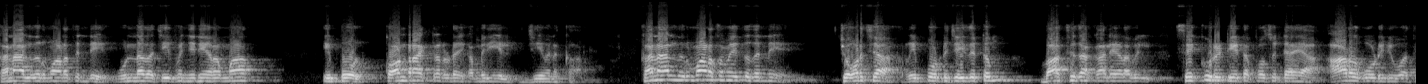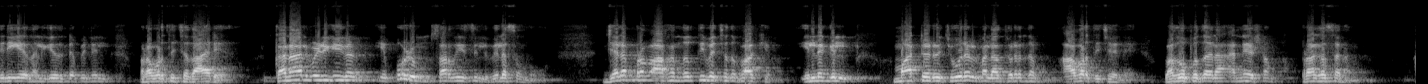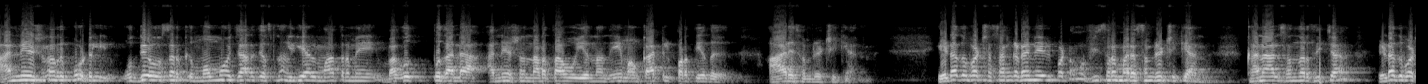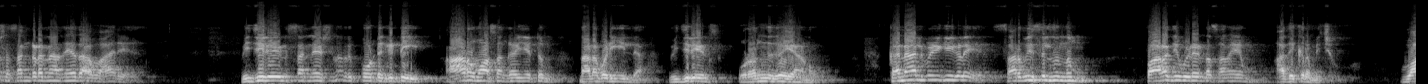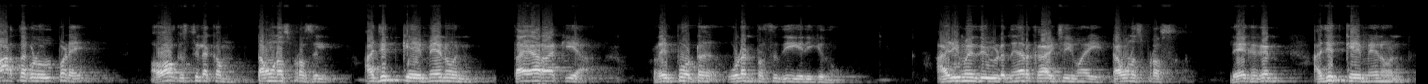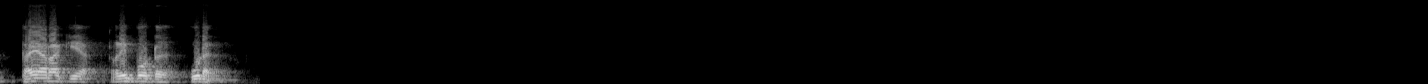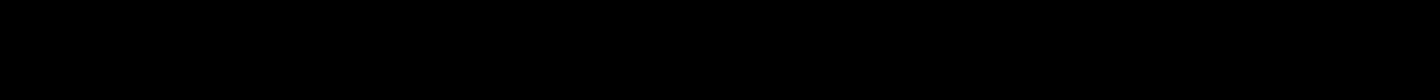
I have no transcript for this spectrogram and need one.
കനാൽ നിർമ്മാണത്തിന്റെ ഉന്നത ചീഫ് എഞ്ചിനീയർമാർ ഇപ്പോൾ കോൺട്രാക്ടറുടെ കമ്പനിയിൽ ജീവനക്കാർ. കനാൽ നിർമ്മാണ സമയത്ത് തന്നെ ചോർച്ച റിപ്പോർട്ട് ചെയ്തിട്ടും ബാധ്യത കാലയളവിൽ സെക്യൂരിറ്റി ഡെപ്പോസിറ്റായ ആറ് കോടി രൂപ തിരികെ നൽകിയതിന്റെ പിന്നിൽ പ്രവർത്തിച്ചതാര്? കനാൽ വിഴുകികൾ ഇപ്പോഴും സർവീസിൽ വിലസുന്നു. ജലപ്രവാഹം നിർത്തിവെച്ചത് ഭാഗ്യം. ഇല്ലെങ്കിൽ മറ്റൊരു ചൂരൽമല ദുരന്തം ആവർത്തിച്ചതിനെ. വകുപ്പ് തല അന്വേഷണം പ്രഹസനം. അന്വേഷണ റിപ്പോർട്ടിൽ ഉദ്യോഗസ്ഥർക്ക് മൊമ്മോ ചാർജസ് നൽകിയാൽ മാത്രമേ വകുപ്പ് തല അന്വേഷണം നടത്താവൂ എന്ന നിയമം കാറ്റിൽ പറത്തിയത് ആരെ സംരക്ഷിക്കാൻ? ഇടതുപക്ഷ സംഘടനയിൽപ്പെട്ട ഓഫീസർമാരെ സംരക്ഷിക്കാൻ കനാൽ സന്ദർശിച്ച ഇടതുപക്ഷ സംഘടനാ നേതാവ് ആര്? വിജിലൻസ് അന്വേഷണ റിപ്പോർട്ട് കിട്ടി. ആറുമാസം കഴിഞ്ഞിട്ടും നടപടിയില്ല. വിജിലൻസ് ഉറങ്ങുകയാണോ? കനാൽ വിഴുകികളെ സർവീസിൽ നിന്നും പറഞ്ഞു വിടേണ്ട സമയം അതിക്രമിച്ചു. വാർത്തകൾ ഉൾപ്പെടെ ഓഗസ്റ്റിലക്കം ടൗൺ എക്സ്പ്രസിൽ അജിത് കെ മേനോൻ തയ്യാറാക്കിയ റിപ്പോർട്ട് ഉടൻ പ്രസിദ്ധീകരിക്കുന്നു. അഴിമതിയുടെ നേർക്കാഴ്ചയുമായി ടൗൺ എക്സ്പ്രസ് ലേഖകൻ അജിത് കെ മേനോൻ തയ്യാറാക്കിയ റിപ്പോർട്ട് ഉടൻ.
